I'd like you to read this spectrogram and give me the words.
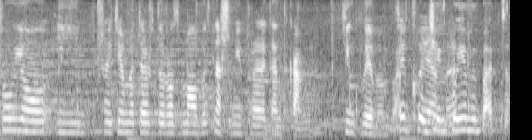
czują i przejdziemy też do rozmowy z naszymi prelegentkami. Dziękuję Wam bardzo. Dziękujemy. Dziękujemy bardzo.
